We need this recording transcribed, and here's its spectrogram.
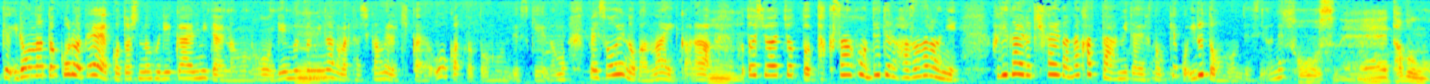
ていろんなところで今年の振り返りみたいなものを現物見ながら確かめる機会は多かったと思うんですけれども、やっぱりそういうのがないから、うん。今年はちょっとたくさん本出てるはずなのに振り返る機会がなかったみたいな人も結構いると思うんですよね。そうですね。多分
